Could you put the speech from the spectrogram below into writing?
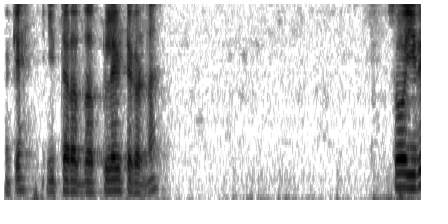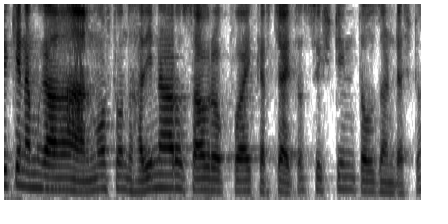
ಓಕೆ ಈ ಥರದ ಪ್ಲೇಟ್ಗಳನ್ನ ಸೊ ಇದಕ್ಕೆ ನಮ್ಗೆ ಆಲ್ಮೋಸ್ಟ್ ಒಂದು ಹದಿನಾರು ಸಾವಿರ ರೂಪಾಯಿ ಖರ್ಚಾಯಿತು. ಸಿಕ್ಸ್ಟೀನ್ ತೌಸಂಡ್ ಅಷ್ಟು.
